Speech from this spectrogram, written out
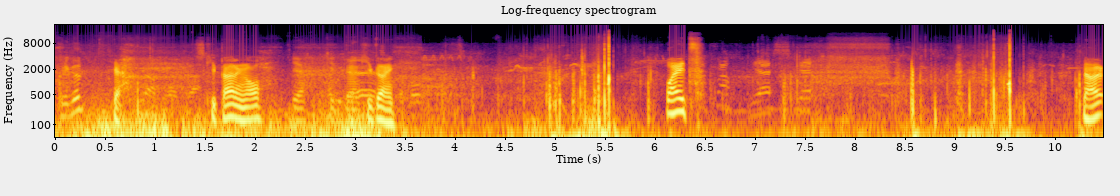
Pretty good? Yeah. Just keep batting all. Yeah, keep going. Keep going. Wait. Yes, good. No.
